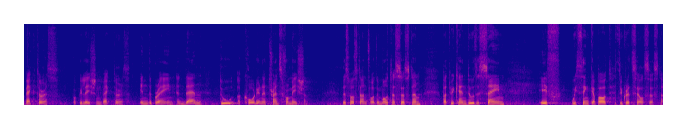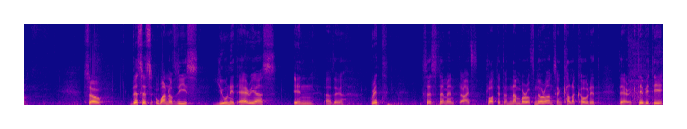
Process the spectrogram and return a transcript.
vectors, population vectors, in the brain and then do a coordinate transformation. This was done for the motor system, but we can do the same if we think about the grid cell system. So this is one of these unit areas in uh, the grid system, and I've plotted a number of neurons and color-coded their activity.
